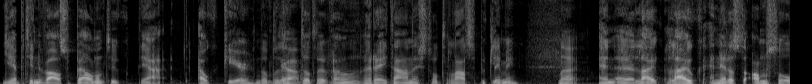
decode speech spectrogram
je hebt het in de Waalse Pijl natuurlijk ja, elke keer, dat, het- Ja. dat er gewoon gereed aan is tot de laatste beklimming. Nee. En eh, Luik, Luik, en net als de Amstel,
